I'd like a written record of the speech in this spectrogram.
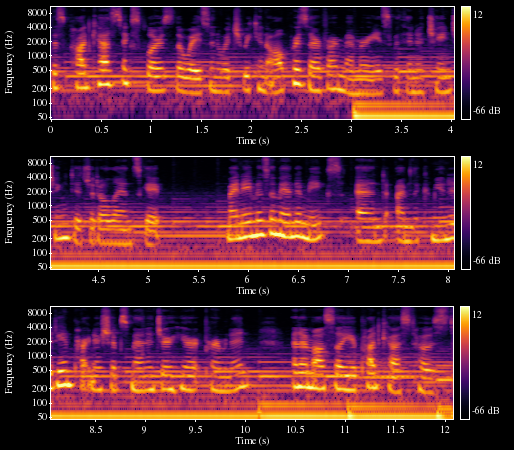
This podcast explores the ways in which we can all preserve our memories within a changing digital landscape. My name is Amanda Meeks, and I'm the Community and Partnerships Manager here at Permanent, and I'm also your podcast host.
